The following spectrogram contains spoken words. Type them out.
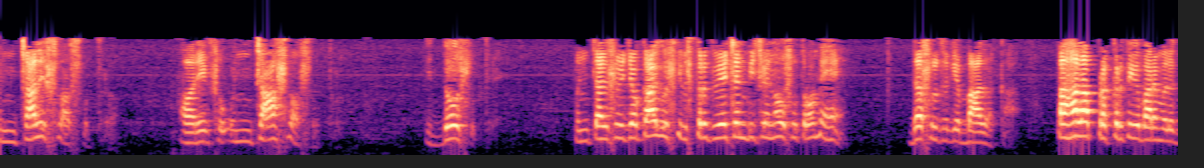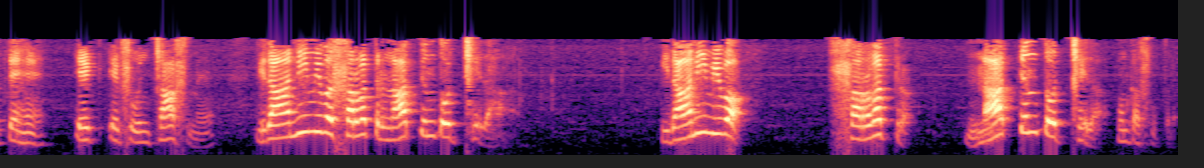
उनचालीसवा सूत्र और एक सौ उनचासवा सूत्र। ये दो सूत्र है। उनचालीसवें जो कहा उसकी विस्तृत विवेचन पीछे नौ सूत्रों में है। दस सूत्र के बाद रखा पहला प्रकृति के बारे में लिखते हैं। एक एक सौ उनचास में इदानीमिव सर्वत्र नात्यंतोच्छेद इदानीमिव सर्वत्र नात्यंतोच्छेद उनका सूत्र है।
